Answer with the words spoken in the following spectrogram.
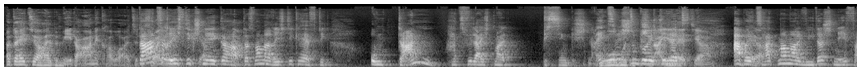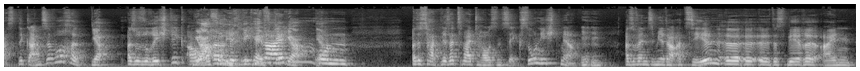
Ah, Da hätte sie ja halbe Meter Ahne kauer. Also Da hat ja richtig heftig, Schnee ja. gehabt. Das war mal richtig heftig. Und dann hat es vielleicht mal ein bisschen geschneit Jo, es so zwischendurch. die letzten- hat, ja. Aber jetzt Ja. hat man mal wieder Schnee fast eine ganze Woche. ja, Also so richtig auch Ja, so äh, mit richtig Liegenzeiten heftig, ja, ja. Und also das hatten wir seit 2006 so nicht mehr. Mhm. Also wenn Sie mir da erzählen, äh, äh, äh, das wäre ein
